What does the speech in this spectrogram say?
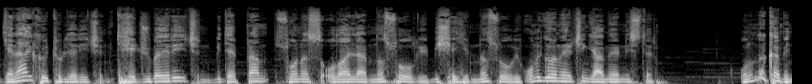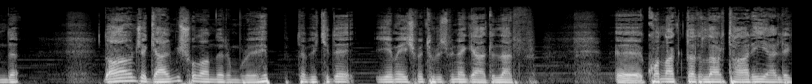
genel kültürleri için, tecrübeleri için bir deprem sonrası olaylar nasıl oluyor, bir şehir nasıl oluyor onu görmeleri için gelmelerini isterim. Onun akabinde daha önce gelmiş olanların buraya hep tabii ki de yeme içme turizmine geldiler. E, konakladılar, tarihi yerler.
